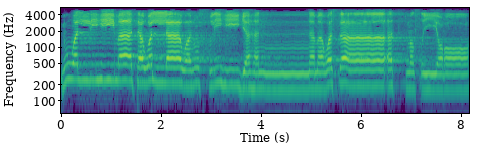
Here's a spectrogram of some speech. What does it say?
نوله ما تولى ونصله جهنم وساءت مصيرا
